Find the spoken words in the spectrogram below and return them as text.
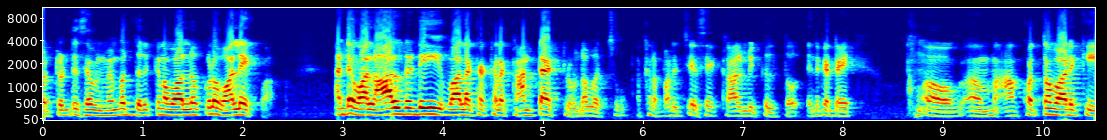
ట్వంటీ సెవెన్ మెంబర్స్ దొరికిన వాళ్ళు కూడా వాళ్ళే ఎక్కువ. అంటే వాళ్ళు ఆల్రెడీ వాళ్ళకి అక్కడ కాంటాక్ట్లు ఉండవచ్చు. అక్కడ పనిచేసే కార్మికులతో. ఎందుకంటే ఆ, కొత్త వాడికి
